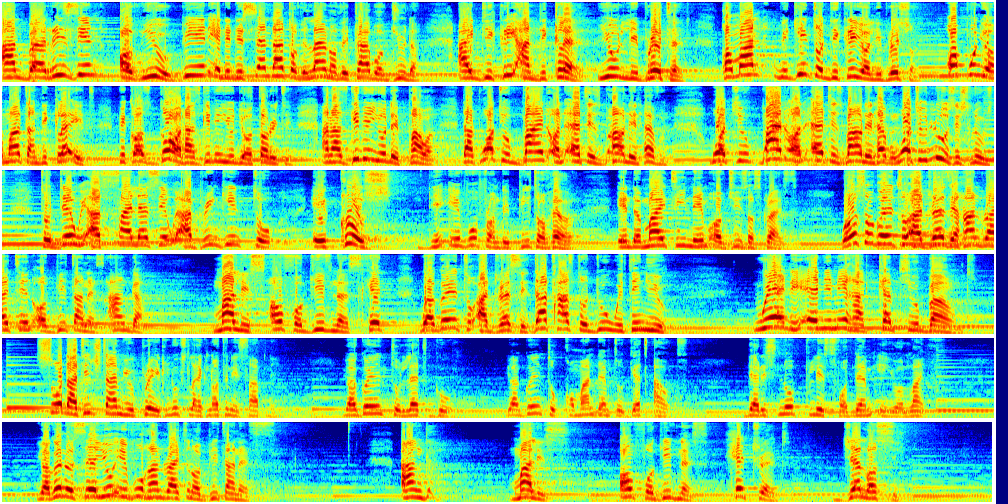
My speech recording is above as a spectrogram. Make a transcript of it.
And by reason of you being in the descendant of the lion of the tribe of Judah, I decree and declare you liberated. Command, begin to decree your liberation. Open your mouth and declare it because God has given you the authority and has given you the power that what you bind on earth is bound in heaven. What you bind on earth is bound in heaven. What you lose is loosed. Today we are silencing, we are bringing to a close the evil from the pit of hell in the mighty name of Jesus Christ. We're also going to address the handwriting of bitterness, anger, malice, unforgiveness, hate. We're going to address it. That has to do within you. Where the enemy had kept you bound, so that each time you pray, it looks like nothing is happening. You are going to let go. You are going to command them to get out. There is no place for them in your life. You are going to say, You evil handwriting of bitterness, anger, malice, unforgiveness, hatred, jealousy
